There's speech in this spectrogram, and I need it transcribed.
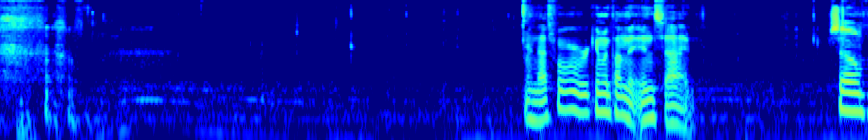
and that's what we're working with on the inside. So,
